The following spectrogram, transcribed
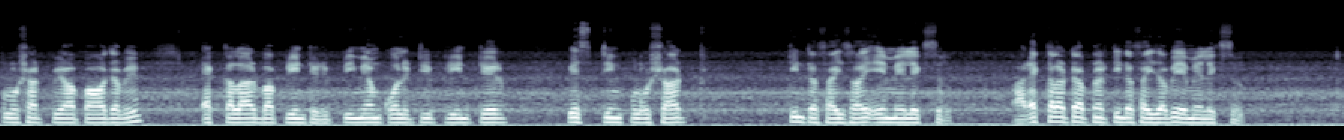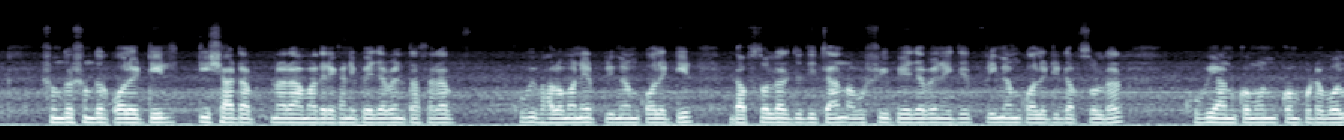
পোলো শার্ট পাওয়া যাবে। এক কালার বা প্রিন্টের প্রিমিয়াম কোয়ালিটির প্রিন্টের পেস্টিং পোলো শার্ট তিনটা সাইজ হয় এম এল এক্সেল আর এক কালারটা আপনার তিনটা সাইজ হবে এম এল এক্সেল সুন্দর সুন্দর কোয়ালিটির টি শার্ট আপনারা আমাদের এখানে পেয়ে যাবেন। তাছাড়া খুবই ভালো মানের প্রিমিয়াম কোয়ালিটির ডপ শোল্ডার যদি চান, অবশ্যই পেয়ে যাবেন। এই যে প্রিমিয়াম কোয়ালিটির ডপ শোল্ডার খুবই আনকমন কমফোর্টেবল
